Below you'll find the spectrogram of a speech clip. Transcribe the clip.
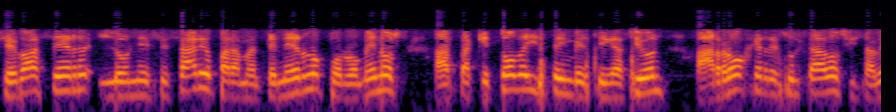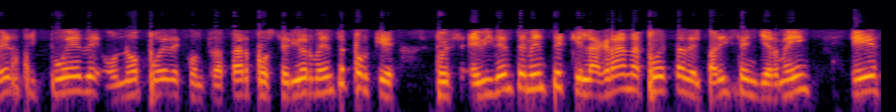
se va a hacer lo necesario para mantenerlo, por lo menos hasta que toda esta investigación arroje resultados y saber si puede o no puede contratar posteriormente, porque pues evidentemente que la gran apuesta del Paris Saint Germain es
